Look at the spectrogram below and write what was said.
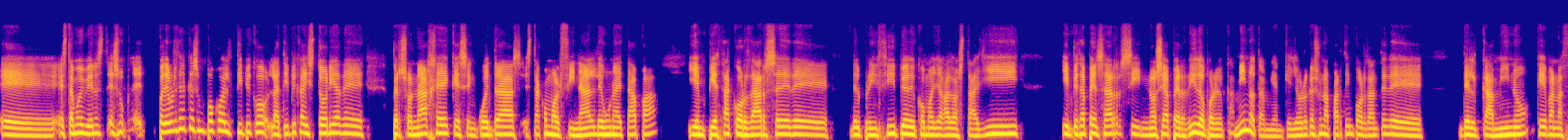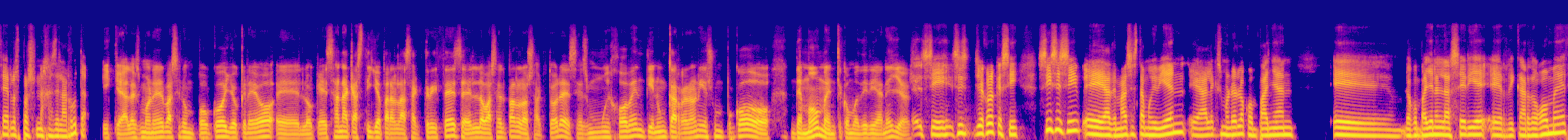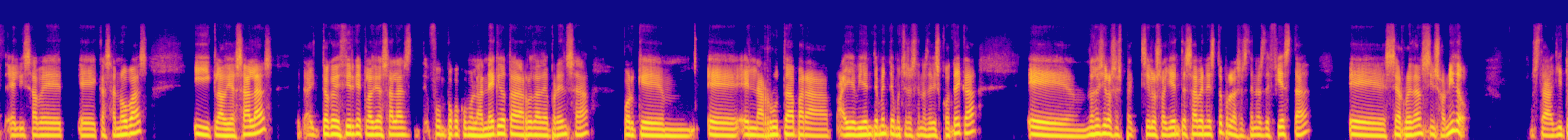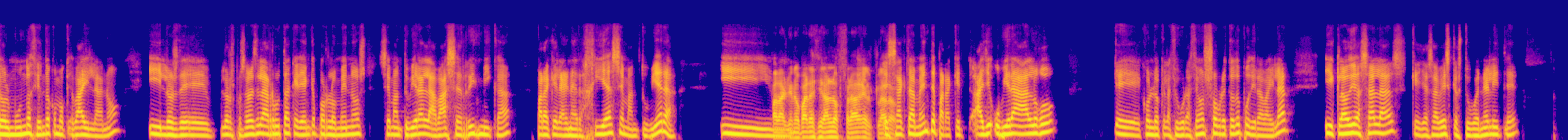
eh, está muy bien. Eh, podríamos decir que es un poco el típico, la típica historia de personaje que se encuentra, está como al final de una etapa y empieza a acordarse de- del principio, de cómo ha llegado hasta allí y empieza a pensar si no se ha perdido por el camino también, que yo creo que es una parte importante de, del camino que van a hacer los personajes de la ruta. Y que Alex Moner va a ser un poco, yo creo, eh, lo que es Ana Castillo para las actrices, él lo va a ser para los actores. Es muy joven, tiene un carrerón y es un poco the moment, como dirían ellos. Eh, Sí, sí, yo creo que sí. Sí, sí, sí. eh, además está muy bien. Alex Monero lo acompañan, lo acompañan en la serie Ricardo Gómez, Elizabeth Casanovas y Claudia Salas. Tengo que decir que Claudia Salas fue un poco como la anécdota de la rueda de prensa, porque mm, eh, en la ruta para hay evidentemente muchas escenas de discoteca. Eh, no sé si los, si los oyentes saben esto, pero las escenas de fiesta eh, se ruedan sin sonido. Está allí todo el mundo haciendo como que baila, ¿no? Y los, de, los responsables de la ruta querían que por lo menos se mantuviera la base rítmica para que la energía se mantuviera. Y, Para que no parecieran los Fraggles, claro. Exactamente, para que haya- hubiera algo que, con lo que la figuración sobre todo pudiera bailar. Y Claudia Salas, que ya sabéis que estuvo en Élite,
